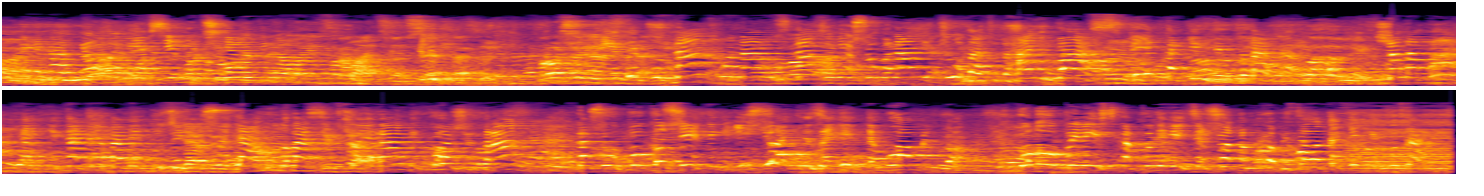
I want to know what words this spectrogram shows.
людина, в нього є всі Почули документи. прямо інформацію. Все так. Прошу, І Юрій Семенович. депутат вона розказує, що вона не чула. Ганьба, стид таким депутатам. Шалапан, яка треба випустити, Дякую. що я голова сільської ради кожен раз кажу, покусити. І заїдьте в Обельно, коло Обеліска, подивіться, що там робиться. Отакі депутати.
